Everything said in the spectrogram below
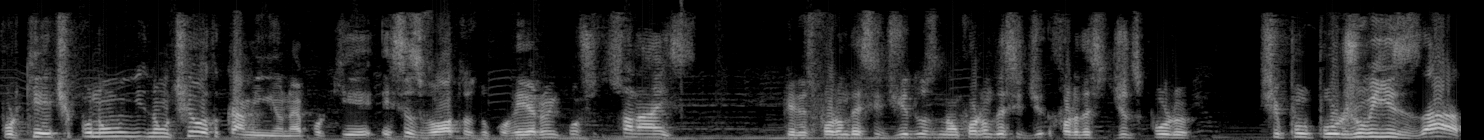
Porque, tipo, não, não tinha outro caminho, né? Porque esses votos do Correio eram inconstitucionais. Eles foram decididos, não foram decididos, foram decididos por, tipo, por juízes. Ah,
